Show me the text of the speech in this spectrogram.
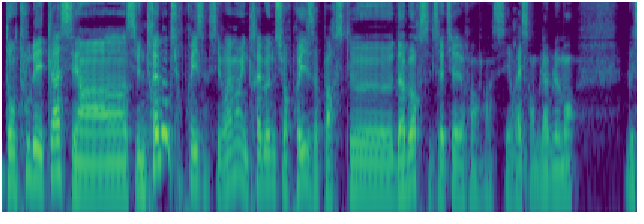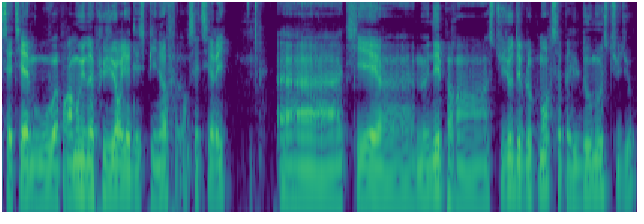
Dans tous les cas, c'est un, c'est une très bonne surprise. C'est vraiment une très bonne surprise parce que d'abord, c'est le septième, enfin, c'est vraisemblablement le septième ou apparemment il y en a plusieurs. Il y a des spin-offs dans cette série euh, qui est euh, mené par un studio de développement qui s'appelle Domo Studio.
